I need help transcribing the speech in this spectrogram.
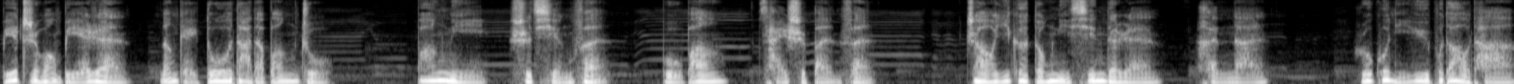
别指望别人能给多大的帮助，帮你。是情分，不帮才是本分。找一个懂你心的人很难，如果你遇不到他，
